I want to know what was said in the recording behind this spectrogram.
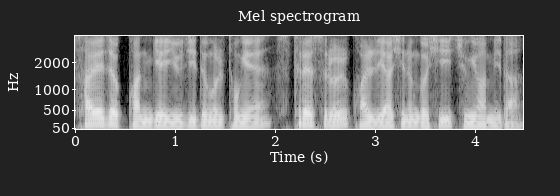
사회적 관계 유지 등을 통해 스트레스를 관리하시는 것이 중요합니다.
